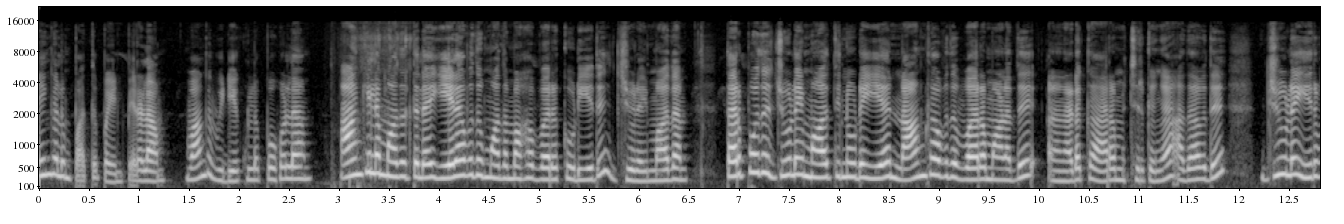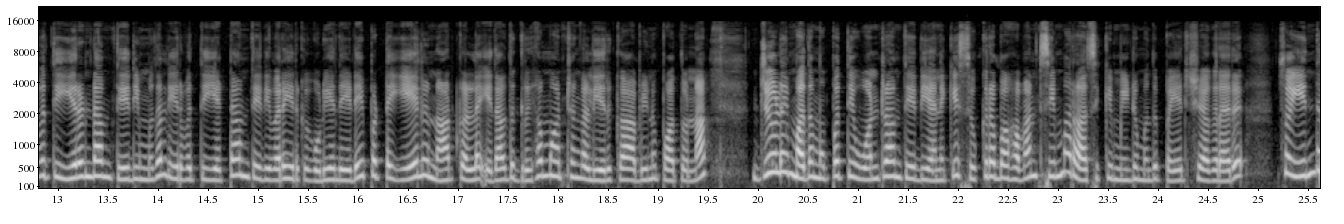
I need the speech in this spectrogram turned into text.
நீங்களும் பார்த்து பயன்பெறலாம் வாங்க வீடியோக்குள்ளே போகலாம். ஆங்கில மாதத்தில் ஏழாவது மாதமாக வரக்கூடியது ஜூலை மாதம். தற்போது ஜூலை மாதத்தினுடைய நான்காவது வாரமானது நடக்க ஆரம்பிச்சிருக்குங்க. அதாவது ஜூலை இருபத்தி இரண்டாம் தேதி முதல் இருபத்தி எட்டாம் தேதி வரை இருக்கக்கூடிய இந்த இடைப்பட்ட ஏழு நாட்களில் ஏதாவது கிரக மாற்றங்கள் இருக்கா அப்படின்னு பார்த்தோம்னா ஜூலை மாதம் முப்பத்தி ஒன்றாம் தேதி அன்னைக்கு சுக்கர பகவான் சிம்ம ராசிக்கு மீண்டும் வந்து பயிற்சி ஆகிறாரு. ஸோ இந்த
